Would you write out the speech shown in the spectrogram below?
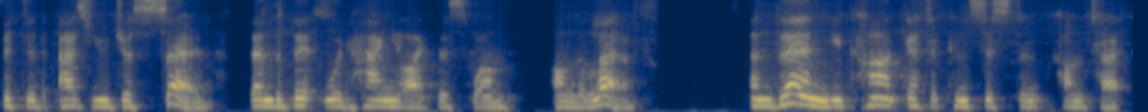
fitted as you just said, then the bit would hang like this one on the left. And then you can't get a consistent contact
